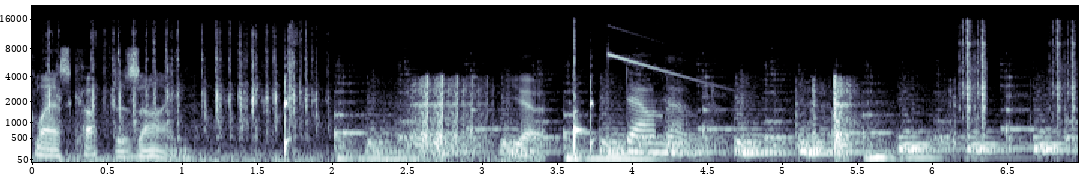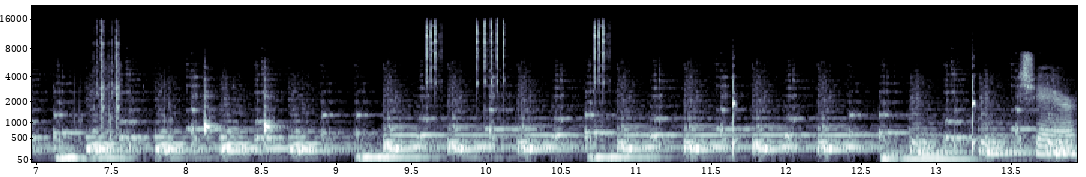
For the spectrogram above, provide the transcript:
Glass cup design. Yeah. Download. Share.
